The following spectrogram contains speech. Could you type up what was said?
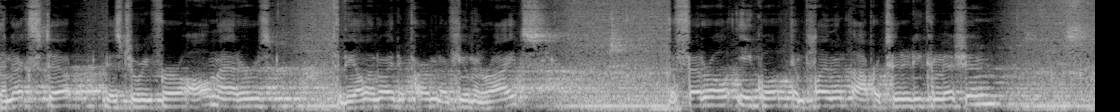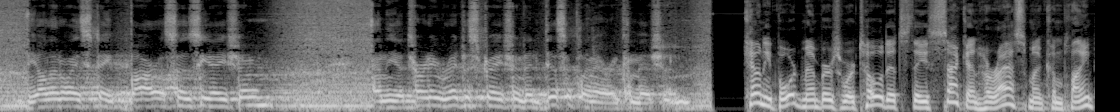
the next step is to refer all matters to the Illinois Department of Human Rights, the Federal Equal Employment Opportunity Commission, the Illinois State Bar Association, and the Attorney Registration and Disciplinary Commission. County board members were told it's the second harassment complaint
